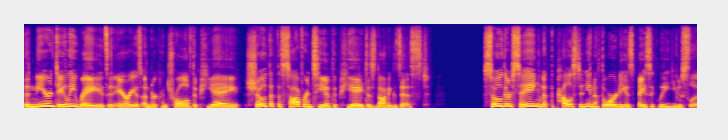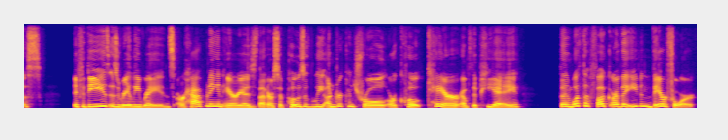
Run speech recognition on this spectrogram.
the near daily raids in areas under control of the PA show that the sovereignty of the PA does not exist. So they're saying that the Palestinian Authority is basically useless. If these Israeli raids are happening in areas that are supposedly under control or, quote, care of the PA, then what the fuck are they even there for?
